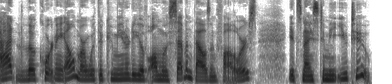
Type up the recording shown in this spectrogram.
at the Courtney Elmer with a community of almost 7,000 followers. It's nice to meet you too.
